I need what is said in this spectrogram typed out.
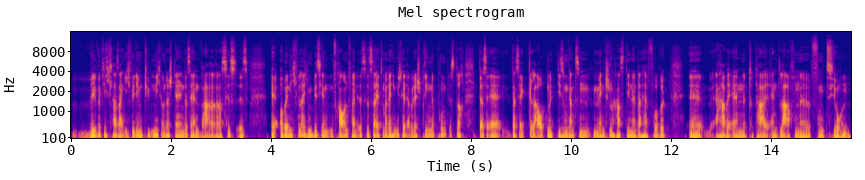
will wirklich klar sagen, ich will dem Typen nicht unterstellen, dass er ein wahrer Rassist ist. Äh, ob er nicht vielleicht ein bisschen ein Frauenfeind ist, das sei jetzt mal dahingestellt, aber der springende Punkt ist doch, dass er, dass er glaubt, mit diesem ganzen Menschenhass, den er da hervorrückt, äh, habe er eine total entlarvene Funktion.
